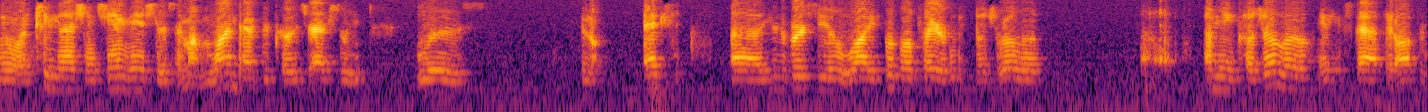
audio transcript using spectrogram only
we won two national championships, and my linebacker coach actually was an ex uh, University of Hawaii football player, Coach Rolo. Uh, I mean, Coach Rolo and his staff had offered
